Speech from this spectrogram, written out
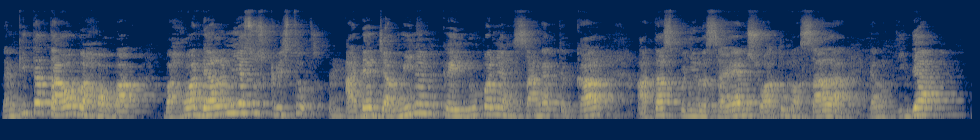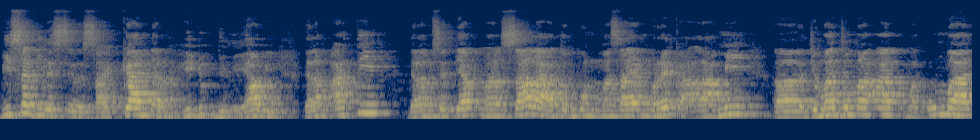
Dan kita tahu bahwa bahwa dalam Yesus Kristus ada jaminan kehidupan yang sangat kekal atas penyelesaian suatu masalah yang tidak bisa diselesaikan dalam hidup duniawi. Dalam arti dalam setiap masalah ataupun masalah yang mereka alami uh, jemaat-jemaat umat-umat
